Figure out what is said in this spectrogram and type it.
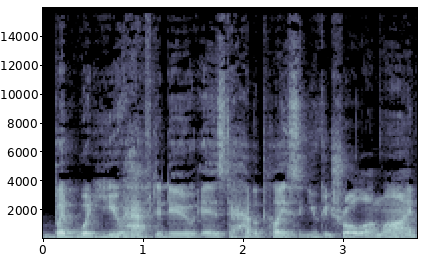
but what you have to do is to have a place that you control online,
